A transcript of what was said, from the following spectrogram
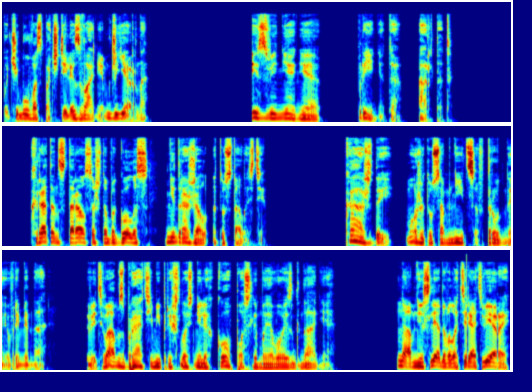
почему вас почтили званием Джьерна». «Извинение принято, Артет». Хратен старался, чтобы голос не дрожал от усталости. «Каждый может усомниться в трудные времена», ведь вам с братьями пришлось нелегко после моего изгнания. Нам не следовало терять веры.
